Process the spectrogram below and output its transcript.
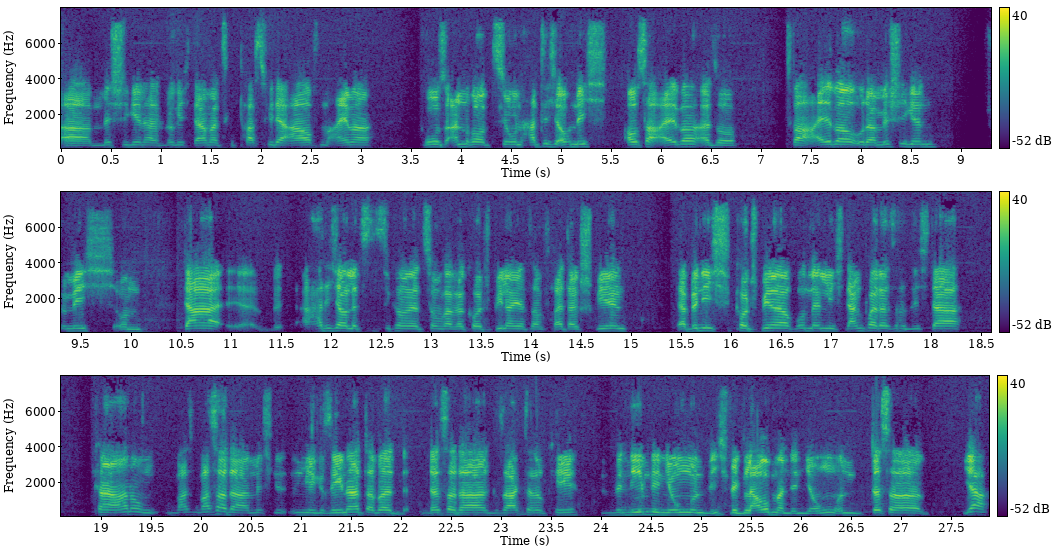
äh, Michigan hat wirklich damals gepasst wie der A auf dem Eimer. Große andere Optionen hatte ich auch nicht, außer Alba. Also es war Alba oder Michigan für mich. Und da äh, hatte ich auch letztens die Kombination, weil wir Coach Bieler jetzt am Freitag spielen. Da bin ich Coach Bieler auch unendlich dankbar, dass er sich da keine Ahnung, was, was er da in, mich, in mir gesehen hat, aber dass er da gesagt hat, okay, wir nehmen den Jungen und ich, wir glauben an den Jungen und dass er, ja,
